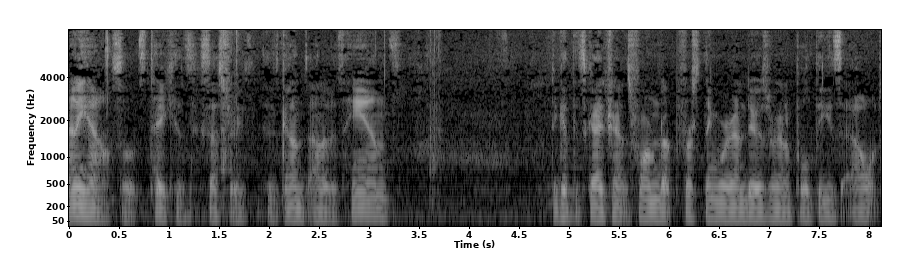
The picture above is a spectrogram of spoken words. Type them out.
Anyhow, so let's take his accessories, his guns out of his hands to get this guy transformed up, first thing we're going to do is we're going to pull these out,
